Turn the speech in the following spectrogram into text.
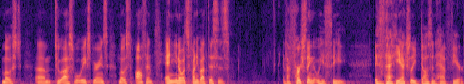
most um, to us, what we experience most often. And you know what's funny about this is the first thing that we see is that he actually doesn't have fear.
